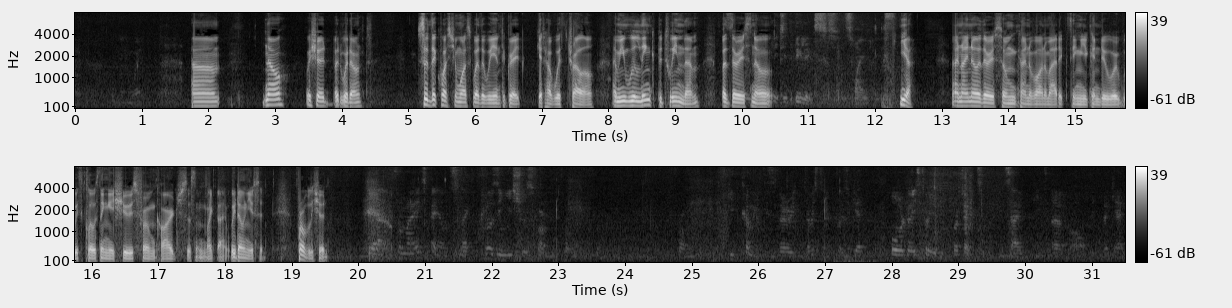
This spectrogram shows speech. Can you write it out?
in any way? Um, no, we should, but we don't. So the question was whether we integrate GitHub with Trello. I mean, we link between them, but there is no. Yeah, and I know there is some kind of automatic thing you can do with- with closing issues from cards or something like that. We don't use it. Probably should. Yeah, from my experience, like closing issues from from, from Git commit is very interesting because you get all the history of the project inside GitHub or Bitbucket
